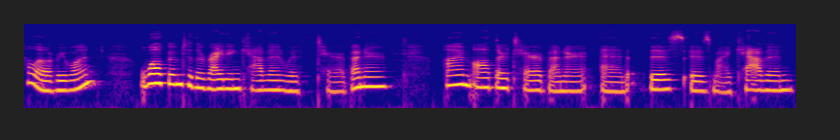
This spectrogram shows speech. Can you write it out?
Hello, everyone. Welcome to the Writing Cabin with Tarah Benner. I'm author Tarah Benner, and this is my cabin.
